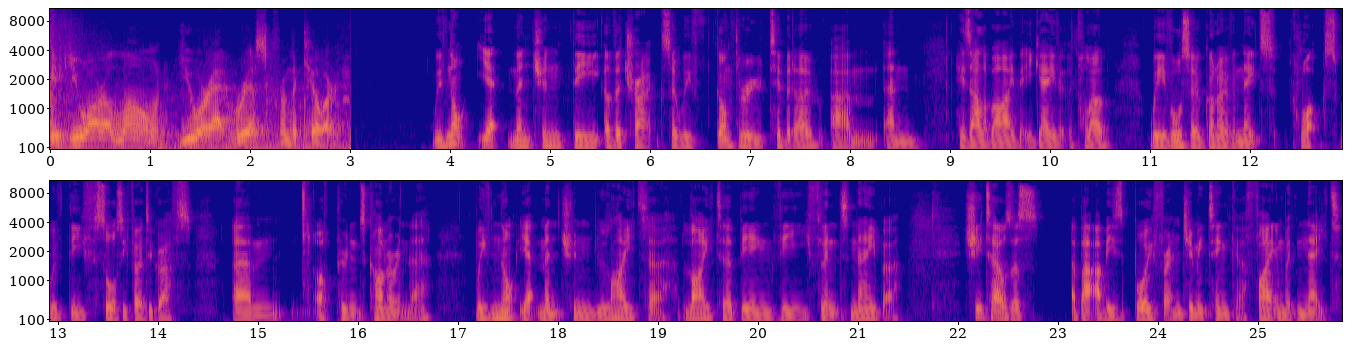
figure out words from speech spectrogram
if you are alone, you are at risk from the killer. We've not yet mentioned the other track, so we've gone through Thibodeau um, and his alibi that he gave at the club. We've also gone over Nate's clocks with the saucy photographs um, of Prudence Connor in there. We've not yet mentioned Lighter, Lighter being the Flint's neighbour. She tells us about Abby's boyfriend, Jimmy Tinker, fighting with Nate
